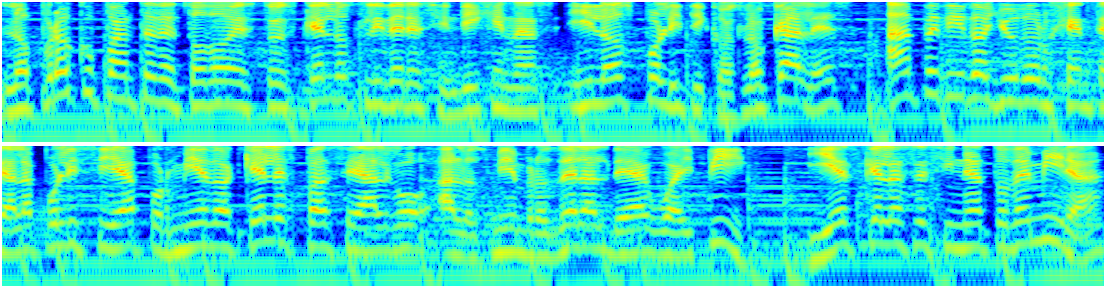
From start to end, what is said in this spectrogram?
Lo preocupante de todo esto es que los líderes indígenas y los políticos locales han pedido ayuda urgente a la policía por miedo a que les pase algo a los miembros de la aldea y es que el asesinato de Mira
